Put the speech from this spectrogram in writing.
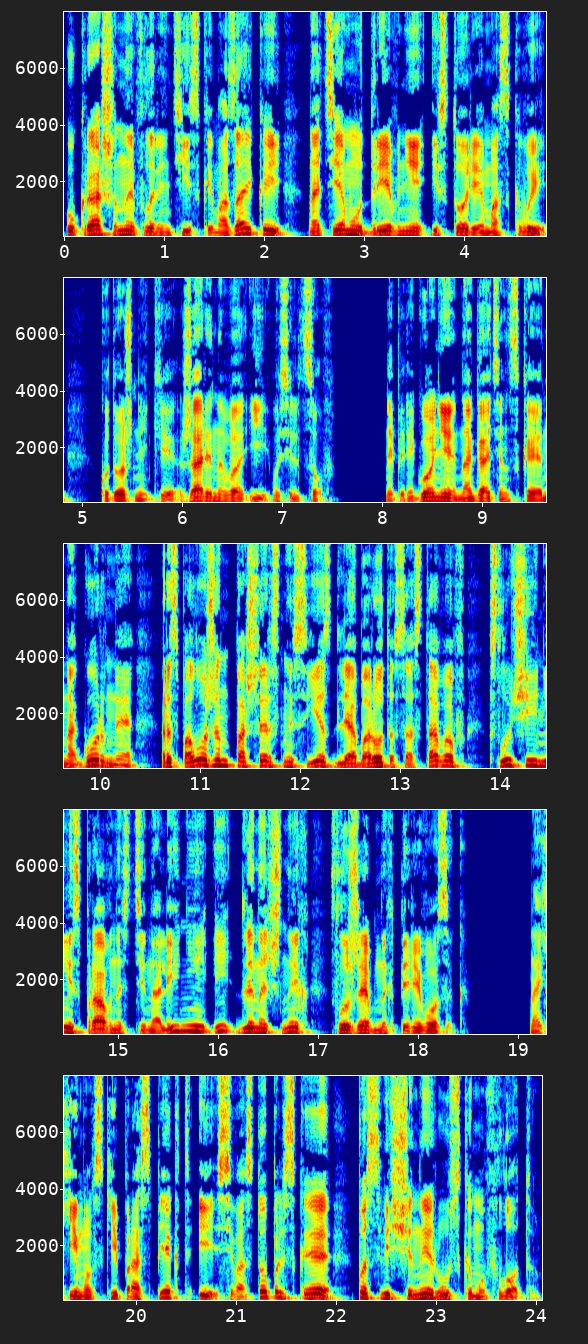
украшены флорентийской мозаикой на тему «Древняя история Москвы» художники Жаринова и Васильцов. На перегоне Нагатинская-Нагорная расположен пошерстный съезд для оборота составов в случае неисправности на линии и для ночных служебных перевозок. Нахимовский проспект и Севастопольская посвящены русскому флоту.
